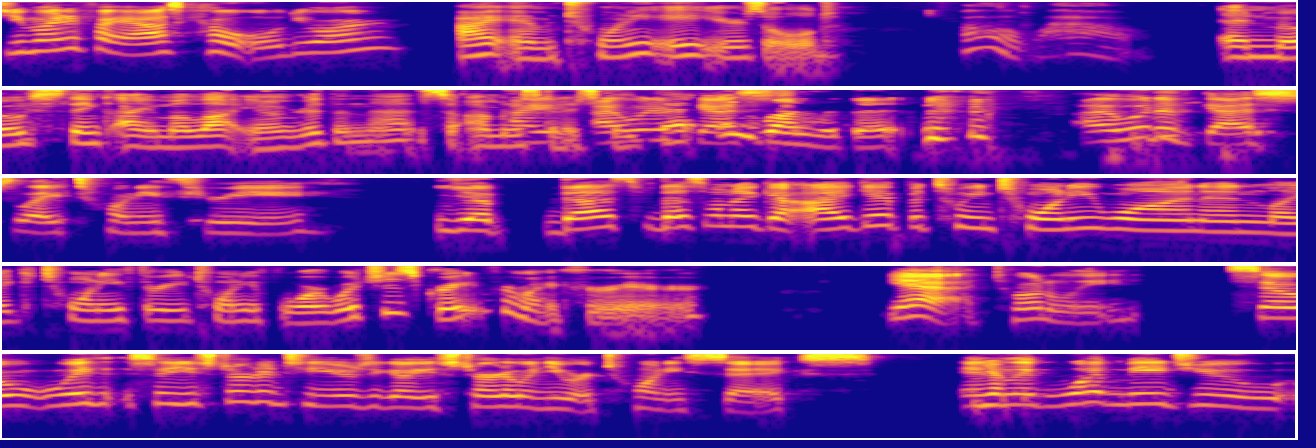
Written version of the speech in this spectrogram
Do you mind if i ask how old you are? I am 28 years old. Oh wow. And most think i'm a lot younger than that so i'm just going to take that guessed, and run with it. I would have guessed like 23 Yep, that's that's when I get I get between 21 and like 23, 24, which is great for my career. Yeah, totally. So with so you started 2 years ago, you started when you were 26. And yep. like what made you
